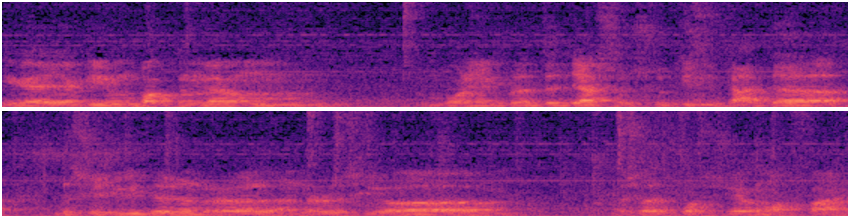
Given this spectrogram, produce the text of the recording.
I aquí un poc també un, volem plantejar la utilitat de, de les lluites en, re, en relació a, a la disposició que ens fan.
